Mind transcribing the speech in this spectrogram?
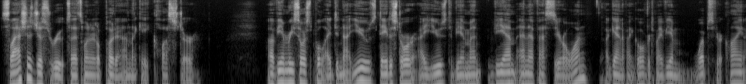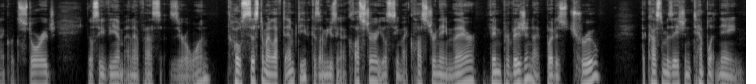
Slash is just root, so that's when it'll put it on like a cluster uh, VM resource pool I did not use. Data store I used VM, VM NFS01. Again, if I go over to my VMware vSphere client, I click storage, you'll see VM NFS01. Host system I left empty because I'm using a cluster. You'll see my cluster name there. Thin provisioned I put as true. The customization template name.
